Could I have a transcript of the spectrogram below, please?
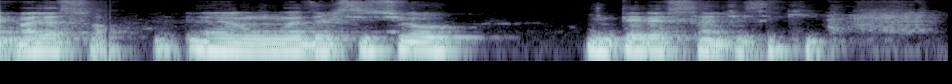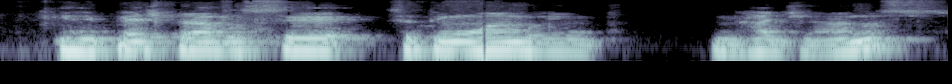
bem, olha só. É um exercício interessante esse aqui. Ele pede para você, você tem um ângulo em, em radianos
